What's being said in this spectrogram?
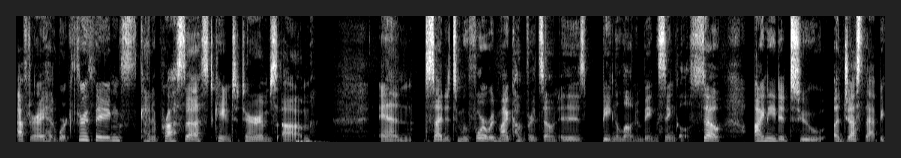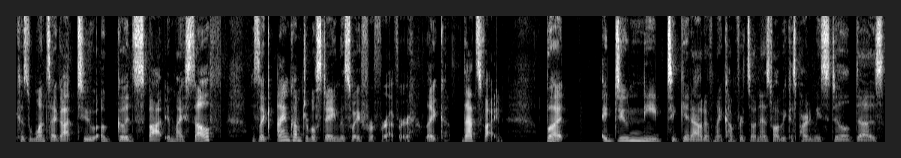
after I had worked through things, kind of processed, came to terms, um, and decided to move forward, my comfort zone is being alone and being single. So I needed to adjust that because once I got to a good spot in myself, I was like, I'm comfortable staying this way for forever. Like, that's fine. But I do need to get out of my comfort zone as well because part of me still does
